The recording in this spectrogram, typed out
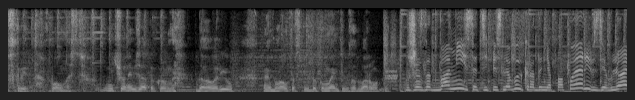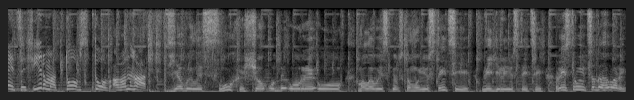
вскрита повністю. Нічого не взято, крім договорів, бухгалтерських документів за два роки. Вже за два місяці після викрадення паперів з'являється фірма ТОВ «СТОВ Авангард. З'явились слухи, що у, у, у Маловиськівському юстиції, відділі юстиції, реєструються договори.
